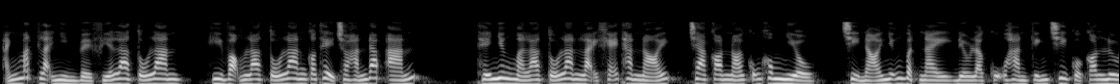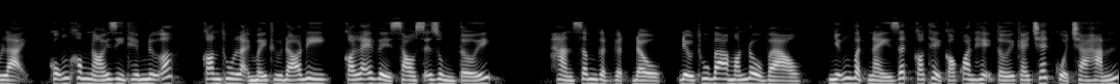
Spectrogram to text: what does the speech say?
ánh mắt lại nhìn về phía La Tố Lan, hy vọng La Tố Lan có thể cho hắn đáp án. Thế nhưng mà La Tố Lan lại khẽ than nói, cha con nói cũng không nhiều, chỉ nói những vật này đều là cụ Hàn Kính Chi của con lưu lại, cũng không nói gì thêm nữa, con thu lại mấy thứ đó đi, có lẽ về sau sẽ dùng tới. Hàn Sâm gật gật đầu, đều thu ba món đồ vào, những vật này rất có thể có quan hệ tới cái chết của cha hắn,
